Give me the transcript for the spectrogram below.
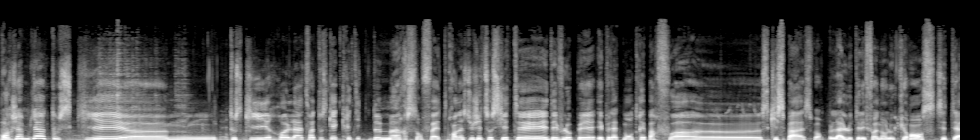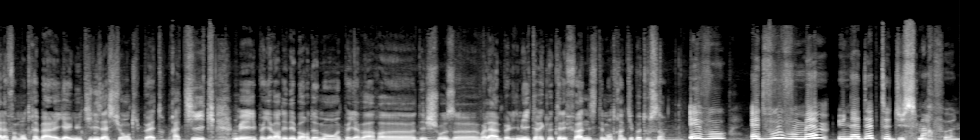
Alors j'aime bien tout ce qui est euh, tout ce qui relate, enfin tout ce qui est critique de mœurs en fait. Prendre un sujet de société et développer et peut-être montrer parfois euh, ce qui se passe. Bon, là le téléphone en l'occurrence, c'était à la fois montrer bah, il y a une utilisation qui peut être pratique, mais il peut y avoir des débordements, il peut y avoir euh, des choses voilà un peu limites avec le téléphone. C'était montrer un petit peu tout ça. Et vous Êtes-vous vous-même une adepte du smartphone?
